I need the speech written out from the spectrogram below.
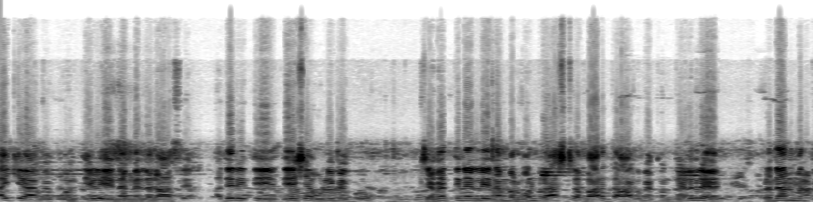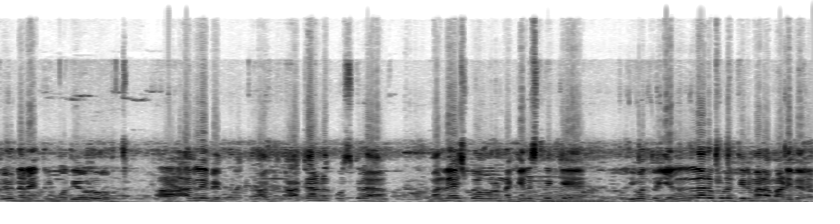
ಆಯ್ಕೆ ಆಗಬೇಕು ಅಂತೇಳಿ ನಮ್ಮೆಲ್ಲರ ಆಸೆ. ಅದೇ ರೀತಿ ದೇಶ ಉಳಿಬೇಕು. ಜಗತ್ತಿನಲ್ಲಿ ನಂಬರ್ ಒನ್ ರಾಷ್ಟ್ರ ಭಾರತ ಆಗಬೇಕು ಅಂತ ಹೇಳಿದ್ರೆ ಪ್ರಧಾನಮಂತ್ರಿ ನರೇಂದ್ರ ಮೋದಿಯವರು ಆಗಲೇಬೇಕು. ಆ ಕಾರಣಕ್ಕೋಸ್ಕರ ಮಲ್ಲೇಶ್ ಬಾಬು ಅವರನ್ನು ಗೆಲ್ಲಿಸಲಿಕ್ಕೆ ಇವತ್ತು ಎಲ್ಲರೂ ಕೂಡ ತೀರ್ಮಾನ ಮಾಡಿದ್ದಾರೆ.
